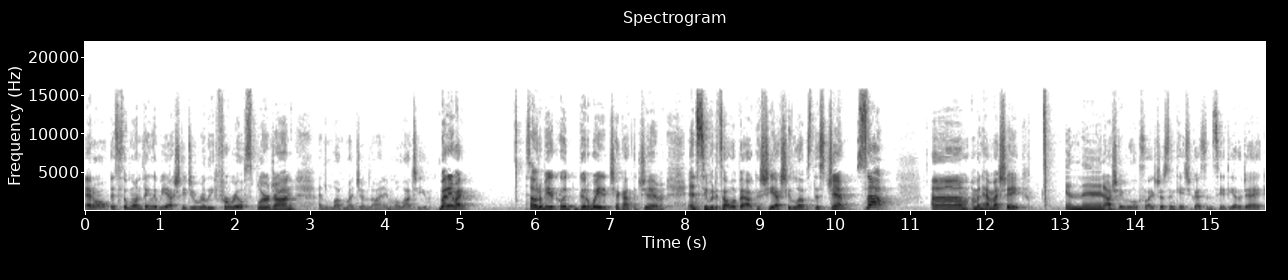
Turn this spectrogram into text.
at all. It's the one thing that we actually do really for real splurge on. I love my gym though. I ain't gonna lie to you. But anyway, so it'll be a good, good way to check out the gym and see what it's all about because she actually loves this gym. So, um, I'm gonna have my shake and then I'll show you what it looks like just in case you guys didn't see it the other day.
